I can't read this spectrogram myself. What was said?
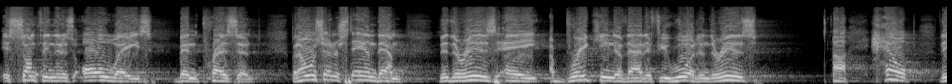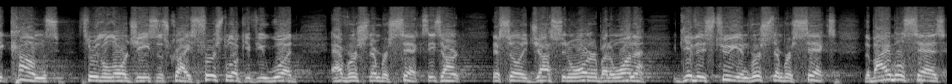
is something that has always been present. But I want you to understand them that there is a, a breaking of that, if you would, and there is uh, help that comes through the Lord Jesus Christ. First look, if you would, at verse number six. These aren't necessarily just in order, but I want to give this to you. In verse number six, the Bible says,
